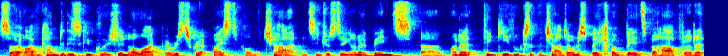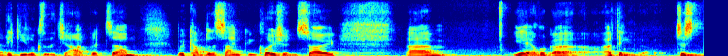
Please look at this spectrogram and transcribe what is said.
So I've come to this conclusion. I like Aristocrat based upon the chart. It's interesting. I know Ben's, uh, I don't think he looks at the chart. I want to speak on Ben's behalf, but I don't think he looks at the chart. But um, we've come to the same conclusion. So, um, yeah, look, uh, I think just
